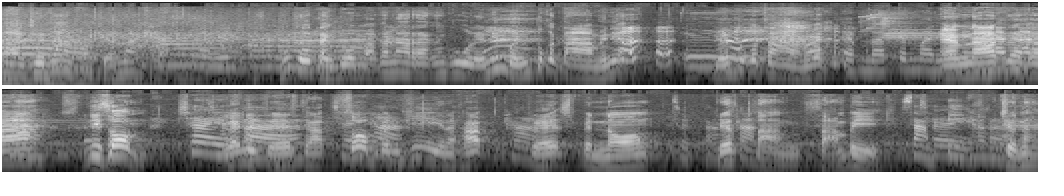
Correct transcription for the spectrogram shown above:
ค่ะ เชิญนั่งค่ะเชิญนั่งค่ะพวกเธอแต่งตัวมาก็น่ารักทั้งคู่เลย นี่เหมือนตุ๊กตาไหมเนี่ย เหมือนตุ๊กตาไหมแอบนัดกันมาแอมนัทนะคะ นี่ส้ม ใช่และนี่ค่เกรซครับ ใช่ส้มค่ะเป็นพี่นะครับ ค่ะ เกรซเป็นน้อง ถูกต้องเกรซค่ะต่าง 3 ปี สามปีค่ะ เชิญนั่ง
